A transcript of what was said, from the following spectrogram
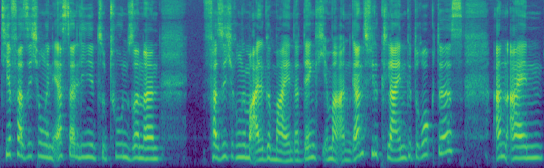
Tierversicherung in erster Linie zu tun, sondern Versicherung im Allgemeinen, da denke ich immer an ganz viel Kleingedrucktes, an ein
